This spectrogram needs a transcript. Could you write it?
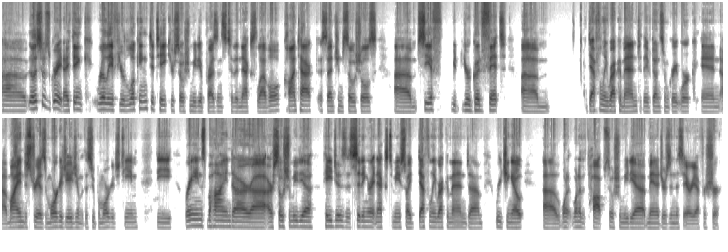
Uh, this was great. I think really, if you're looking to take your social media presence to the next level, contact Ascension Socials. Um, see if you're a good fit. Um, definitely recommend. They've done some great work in uh, my industry as a mortgage agent with the Super Mortgage team. The brains behind our uh, our social media pages is sitting right next to me, so I definitely recommend um, reaching out. Uh, one one of the top social media managers in this area for sure.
